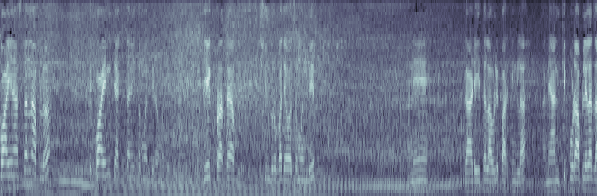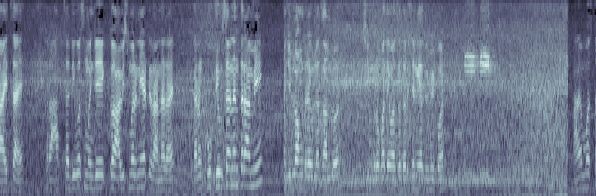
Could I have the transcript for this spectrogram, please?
कॉईन असतं ना आपलं ते कॉईन टाकतात इथं मंदिरामध्ये. एक प्रथा आहे आपली शिंगरोबा देवाचं मंदिर. आणि गाडी इथं लावली पार्किंगला. आणि आणखी पुढं आपल्याला जायचं आहे. तर आजचा दिवस म्हणजे एक अविस्मरणीय राहणार आहे. कारण खूप दिवसानंतर आम्ही म्हणजे लॉंग ड्राईव्हला चाललो. शिंगरोबा देवाचं दर्शन घ्या तुम्ही पण. आणि मस्त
